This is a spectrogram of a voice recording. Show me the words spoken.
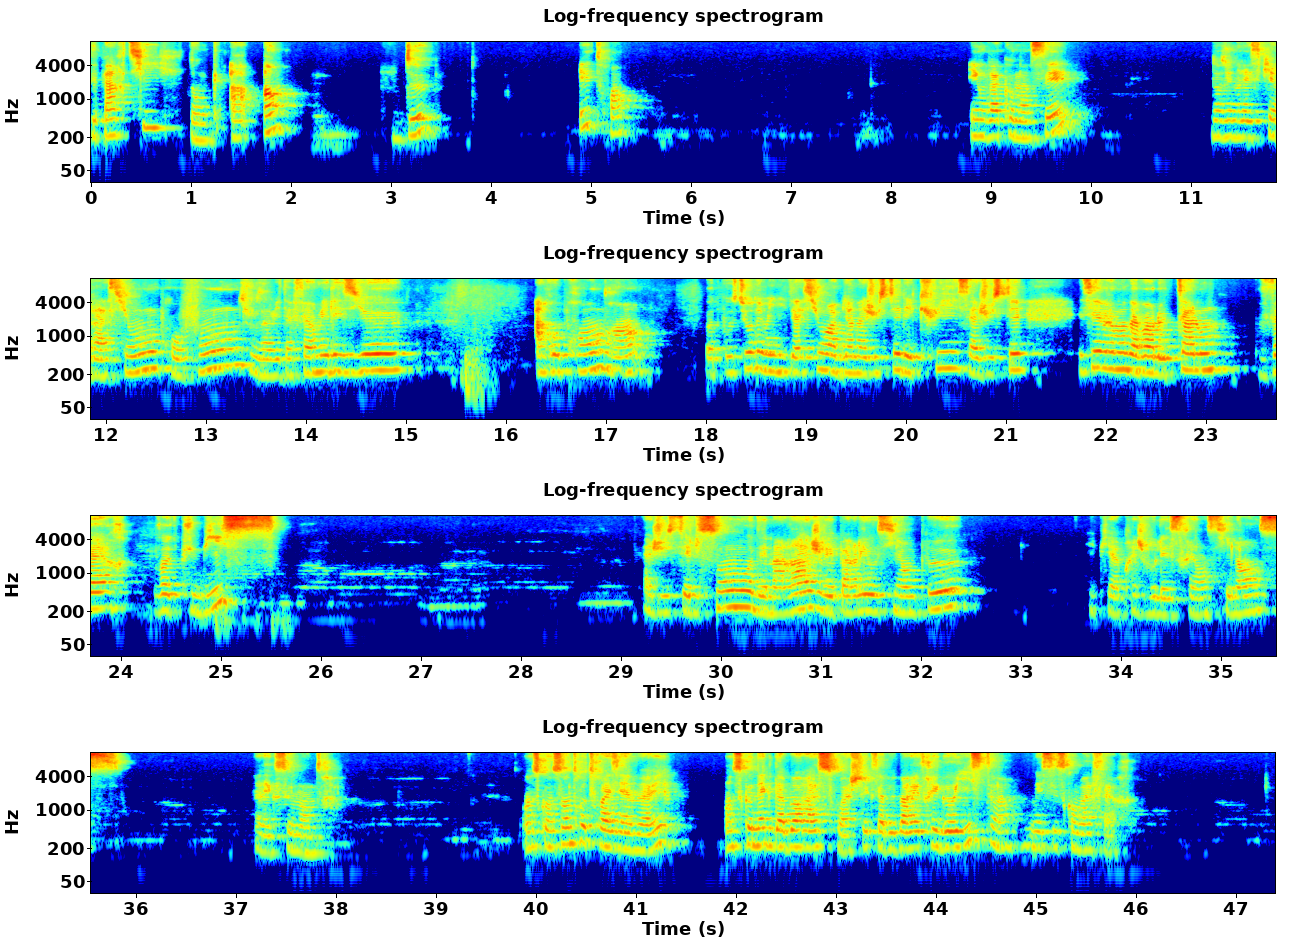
C'est parti. Donc à 1, 2 et 3. Et on va commencer dans une respiration profonde. Je vous invite à fermer les yeux, à reprendre hein, votre posture de méditation, à bien ajuster les cuisses, ajuster. Essayez vraiment d'avoir le talon vers votre pubis ajuster le son au démarrage. Je vais parler aussi un peu. Et puis après, je vous laisserai en silence avec ce mantra. On se concentre au troisième œil. On se connecte d'abord à soi. Je sais que ça peut paraître égoïste, mais c'est ce qu'on va faire.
